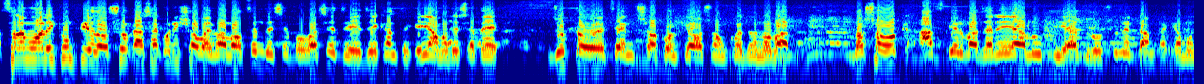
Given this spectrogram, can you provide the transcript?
আসসালামু আলাইকুম, প্রিয় দর্শক। আশা করি সবাই ভালো আছেন দেশে প্রবাসে, যে যেখান থেকেই আমাদের সাথে যুক্ত হয়েছেন সকলকে অসংখ্য ধন্যবাদ। দর্শক, আজকের বাজারে আলু, পেঁয়াজ, রসুনের দামটা কেমন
